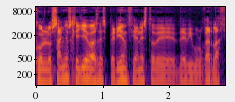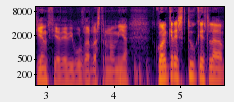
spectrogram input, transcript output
con los años que llevas de experiencia en esto de, de divulgar la ciencia, de divulgar la astronomía, ¿cuál crees tú que es la,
